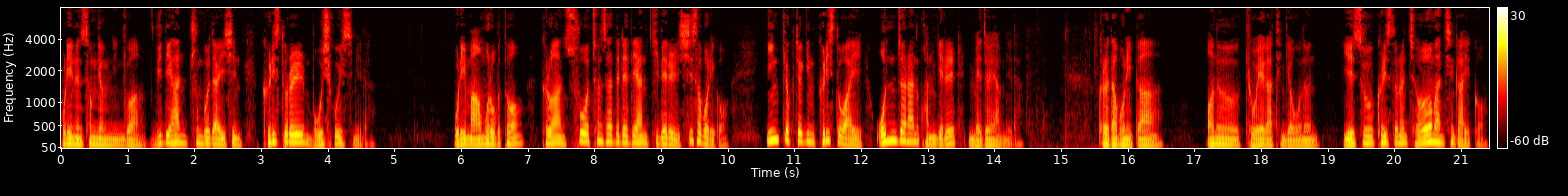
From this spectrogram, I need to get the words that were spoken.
우리는 성령님과 위대한 중보자이신 그리스도를 모시고 있습니다. 우리 마음으로부터 그러한 수호 천사들에 대한 기대를 씻어버리고 인격적인 그리스도와의 온전한 관계를 맺어야 합니다. 그러다 보니까 어느 교회 같은 경우는 예수 그리스도는 저만치 가 있고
